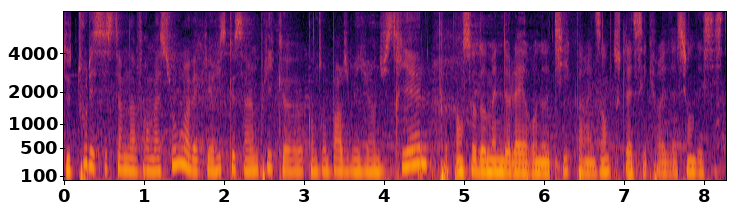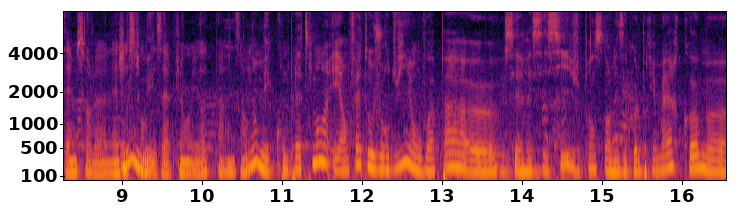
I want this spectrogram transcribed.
de tous les systèmes d'information, avec les risques que ça implique euh, quand on parle du milieu industriel. On peut penser au domaine de l'aéronautique, par exemple, toute la sécurisation des systèmes sur la, gestion des avions et autres, par exemple. Non, mais complètement. Et en fait, aujourd'hui, on ne voit pas euh, ces RSSI, je pense, dans les écoles primaires, comme euh,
